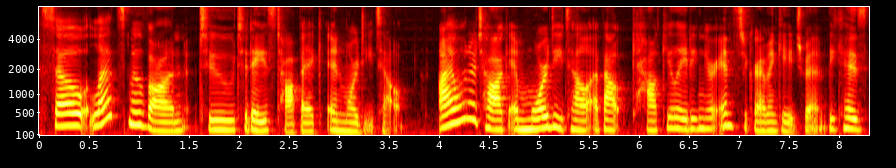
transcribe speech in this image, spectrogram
So let's move on to today's topic in more detail. I want to talk in more detail about calculating your Instagram engagement because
